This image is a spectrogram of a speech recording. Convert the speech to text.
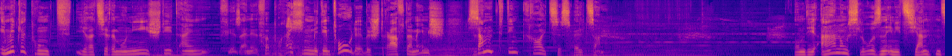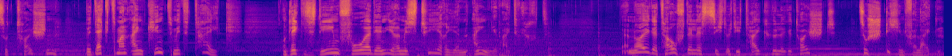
Im Mittelpunkt ihrer Zeremonie steht ein für seine Verbrechen mit dem Tode bestrafter Mensch samt den Kreuzeshölzern. Um die ahnungslosen Initianten zu täuschen, bedeckt man ein Kind mit Teig und legt es dem vor, der in ihre Mysterien eingeweiht wird. Der Neugetaufte lässt sich durch die Teighülle getäuscht zu Stichen verleiten.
